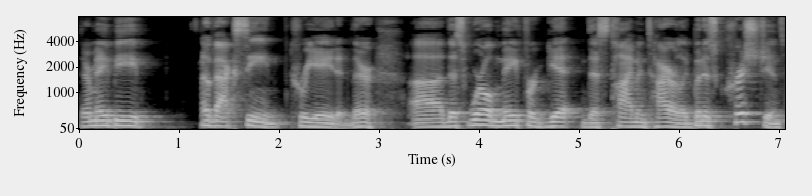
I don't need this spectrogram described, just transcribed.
There may be a vaccine created. There, uh, this world may forget this time entirely, but as Christians,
